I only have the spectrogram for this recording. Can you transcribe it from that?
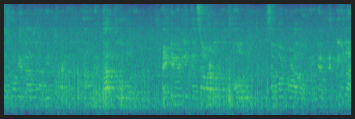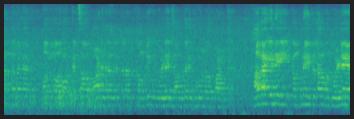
ಸಪೋರ್ಟ್ ಇಲ್ಲ ಅಂದರೆ ನಾವು ಇದು ನಾವು ನಿರ್ಧಾರ ತಗೋಬೋದು ಅಲ್ಟಿಮೇಟ್ಲಿ ಕೆಲಸ ಮಾಡೋರು ಅವರು ಸಪೋರ್ಟ್ ಮಾಡೋರು ಯಾಕಂದ್ರೆ ಪ್ರತಿಯೊಂದು ಹಂತದಾಗ ಅವ್ರು ಅವ್ರವ್ರ ಕೆಲಸ ಅವ್ರು ಮಾಡಿದ್ರೆ ಅಂದ್ರೆ ಅದು ಕಂಪ್ನಿ ಒಂದು ಒಳ್ಳೆ ಜವಾಬ್ದಾರಿ ತೊಗೊಂಡು ಅವ್ರು ಮಾಡ್ತಾರೆ ಹಾಗಾಗಿನೇ ಈ ಕಂಪ್ನಿ ಇದೆಲ್ಲ ಒಂದು ಒಳ್ಳೆಯ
